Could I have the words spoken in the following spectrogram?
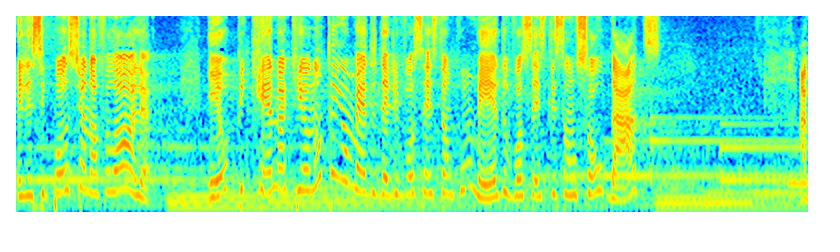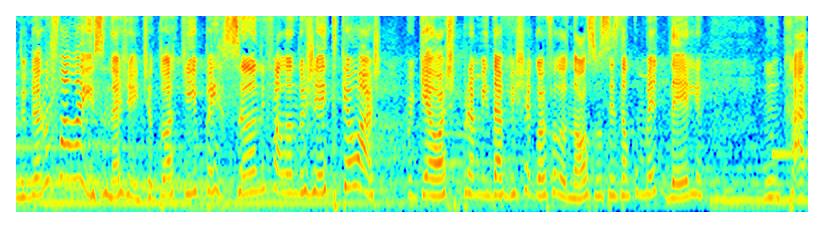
Ele se posicionou, falou: Olha, eu pequeno aqui, eu não tenho medo dele. Vocês estão com medo, vocês que são soldados. A Bíblia não fala isso, né, gente? Eu estou aqui pensando e falando do jeito que eu acho. Porque eu acho que para mim, Davi chegou e falou: Nossa, vocês estão com medo dele. Um cara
